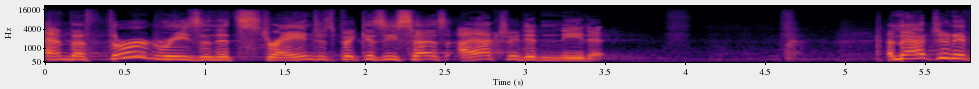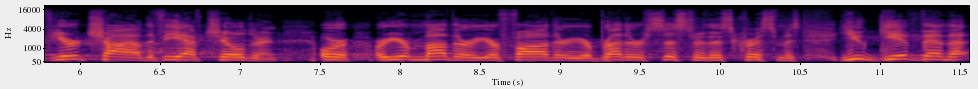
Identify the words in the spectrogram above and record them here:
And the third reason it's strange is because he says, I actually didn't need it. Imagine if your child, if you have children, or, or your mother, your father, your brother or sister this Christmas, you give them a,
